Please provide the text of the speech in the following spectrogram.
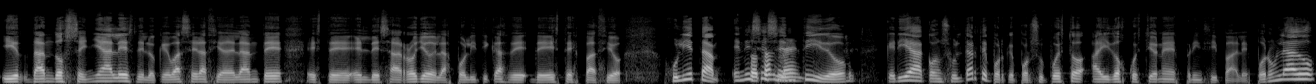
ir dando señales de lo que va a ser hacia adelante este, el desarrollo de las políticas de, este espacio. Julieta, en ese sentido, quería consultarte porque, por supuesto, hay dos cuestiones principales. Por un lado,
